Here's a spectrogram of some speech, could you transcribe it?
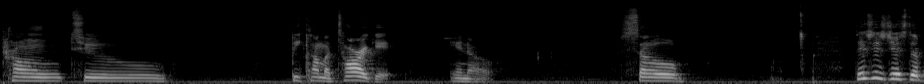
prone to become a target, you know. So this is just a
